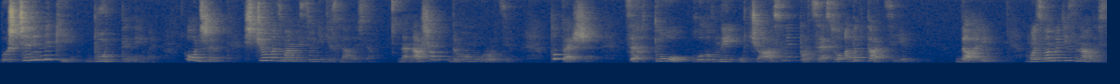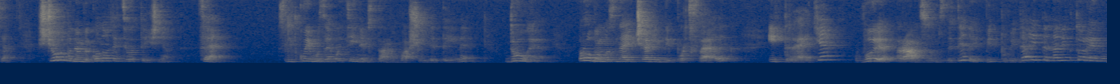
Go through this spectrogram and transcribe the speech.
Ви ж чарівники, будьте ними. Отже, що ми з вами сьогодні дізналися на нашому другому уроці? По-перше, це хто головний учасник процесу адаптації. Далі ми з вами дізналися, що ми будемо виконувати цього тижня. Це слідкуємо за емоційним станом вашої дитини. Друге, робимо з нею чарівний портфелик. І третє, ви разом з дитиною відповідаєте на вікторину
